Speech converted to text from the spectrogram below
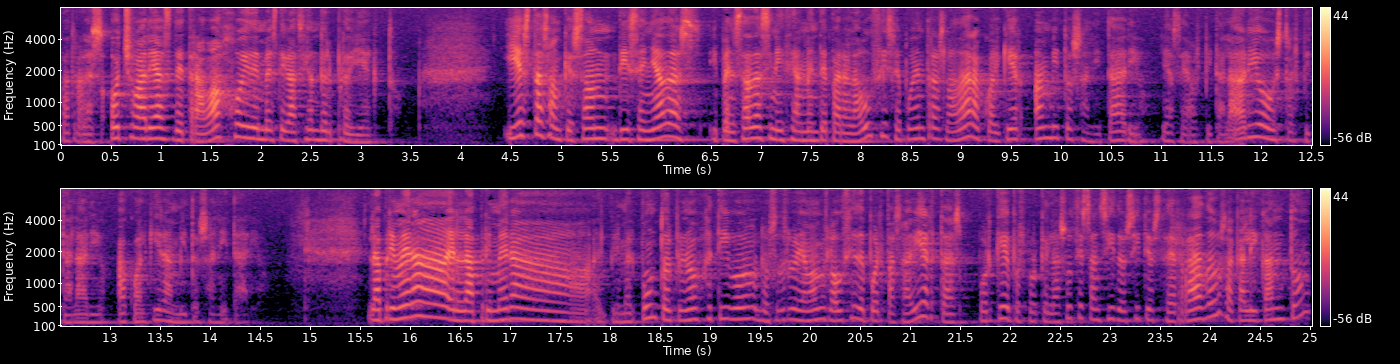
cuatro, las ocho áreas de trabajo y de investigación del proyecto. Y estas, aunque son diseñadas y pensadas inicialmente para la UCI, se pueden trasladar a cualquier ámbito sanitario, ya sea hospitalario o extrahospitalario, a cualquier ámbito sanitario. La primera, el primer punto, el primer objetivo, nosotros lo llamamos la UCI de puertas abiertas. ¿Por qué? Pues porque las UCIs han sido sitios cerrados a cal y canto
